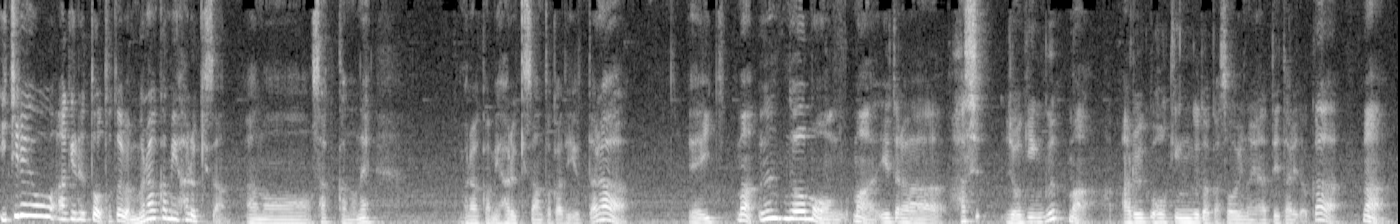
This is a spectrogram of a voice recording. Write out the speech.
一例を挙げると例えば村上春樹さんあの作家のね村上春樹さんとかで言ったら、えーまあ、運動も、まあ、言ったら走ジョギング、まあ、歩くウォーキングとかそういうのやってたりとか、まあ、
